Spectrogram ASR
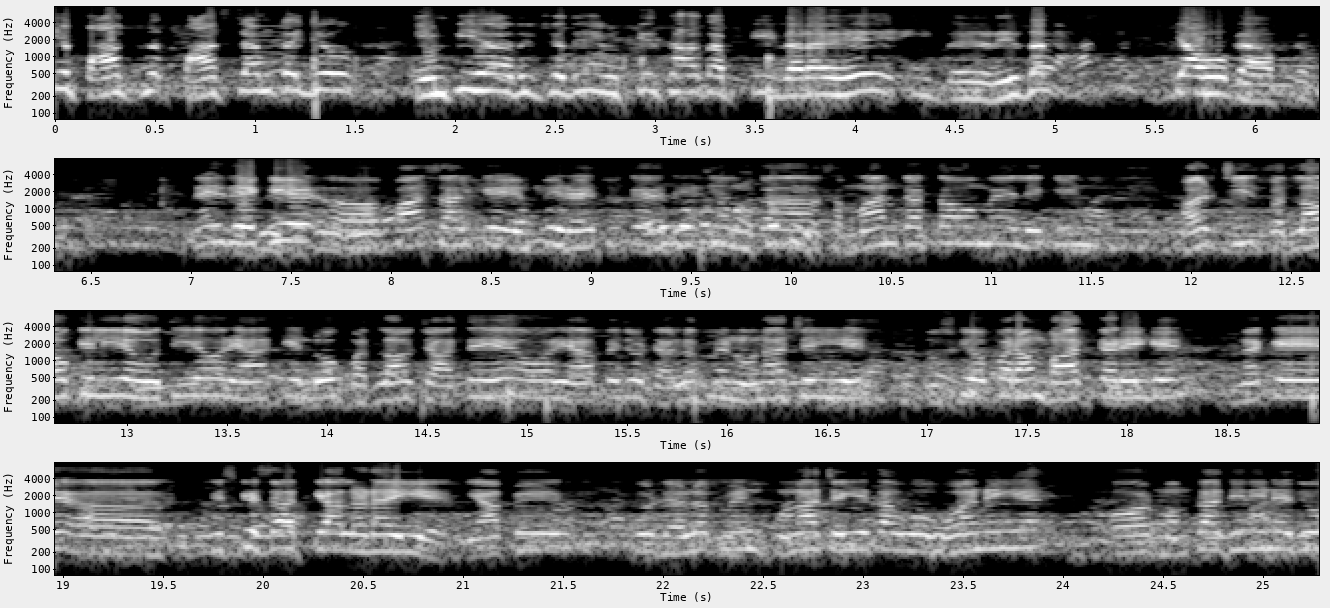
ये पाँच पाँच टर्म का जो एमपी है अधीर चौधरी उसके साथ आपकी लड़ाई है रिज़ल्ट क्या होगा आपका नहीं, देखिए पाँच साल के एमपी रह चुके हैं। अधीर जी, उनका सम्मान करता हूँ मैं, लेकिन हर चीज़ बदलाव के लिए होती है और यहाँ के लोग बदलाव चाहते हैं और यहाँ पे जो डेवलपमेंट होना चाहिए, उसके ऊपर हम बात करेंगे। न कि किसके साथ क्या लड़ाई है। यहाँ पे जो डेवलपमेंट होना चाहिए था, वो हुआ नहीं है। और ममता दीदी ने जो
